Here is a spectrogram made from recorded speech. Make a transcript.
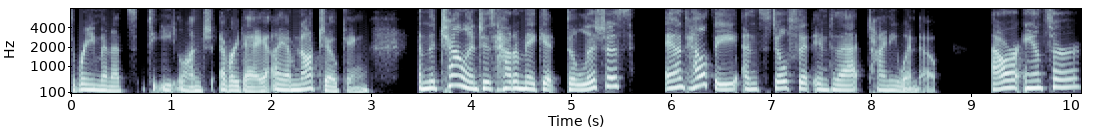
three minutes to eat lunch every day. I am not joking. And the challenge is how to make it delicious and healthy and still fit into that tiny window. Our answer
